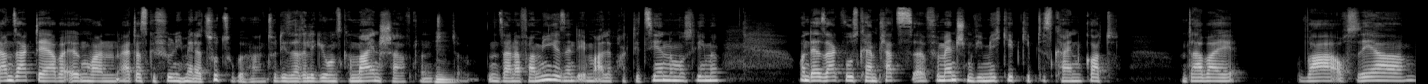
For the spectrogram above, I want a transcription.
Dann sagte er aber irgendwann, er hat das Gefühl, nicht mehr dazuzugehören, zu dieser Religionsgemeinschaft. Und mhm. in seiner Familie sind eben alle praktizierende Muslime. Und er sagt, wo es keinen Platz äh, für Menschen wie mich gibt, gibt es keinen Gott. Und dabei war auch sehr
